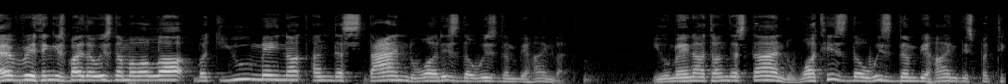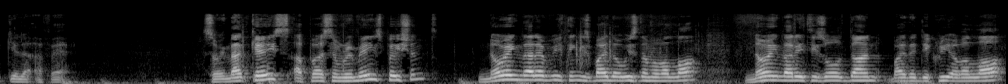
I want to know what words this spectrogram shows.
Everything is by the wisdom of Allah, but you may not understand what is the wisdom behind that. You may not understand what is the wisdom behind this particular affair. So, in that case, a person remains patient knowing that everything is by the wisdom of Allah, knowing that it is all done by the decree of Allah,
